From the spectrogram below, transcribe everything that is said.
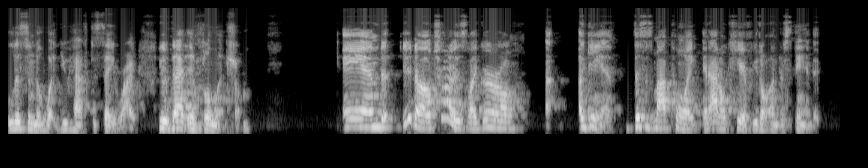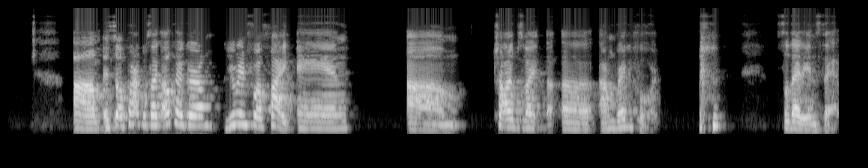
listen to what you have to say, right? You're that influential. And, you know, Charlie's like, girl, again, this is my point, and I don't care if you don't understand it. Um, and so Park was like, okay, girl, you're in for a fight. And um, Charlie was like, uh, uh, I'm ready for it. so that ends that.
